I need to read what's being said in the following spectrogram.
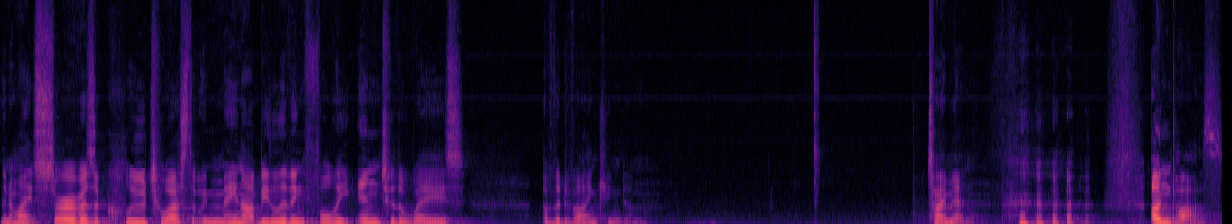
then it might serve as a clue to us that we may not be living fully into the ways of the divine kingdom. Time in. Unpause.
